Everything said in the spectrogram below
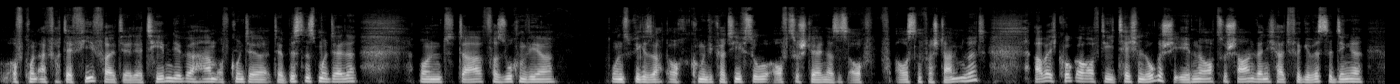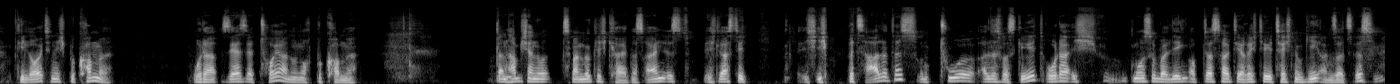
aufgrund einfach der Vielfalt der, der Themen, die wir haben, aufgrund der, der Businessmodelle. Und da versuchen wir uns, wie gesagt, auch kommunikativ so aufzustellen, dass es auch außen verstanden wird. Aber ich gucke auch auf die technologische Ebene auch zu schauen, wenn ich halt für gewisse Dinge die Leute nicht bekomme oder sehr, sehr teuer nur noch bekomme, dann habe ich ja nur zwei Möglichkeiten. Das eine ist, ich lasse die, ich, ich bezahle das und tue alles, was geht, oder ich muss überlegen, ob das halt der richtige Technologieansatz ist. Mhm.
